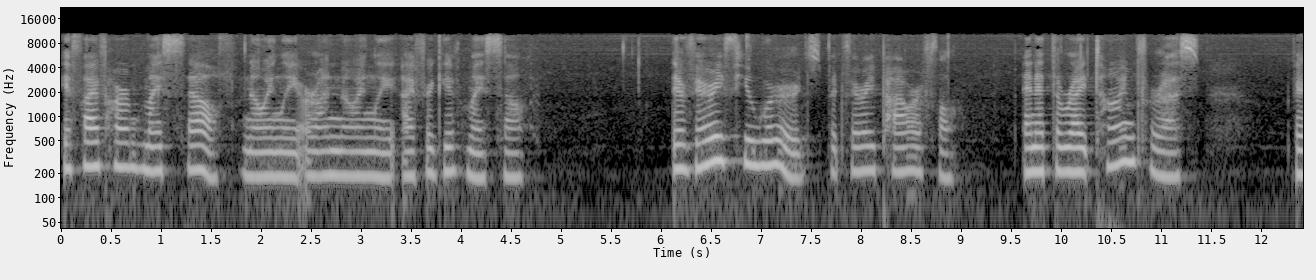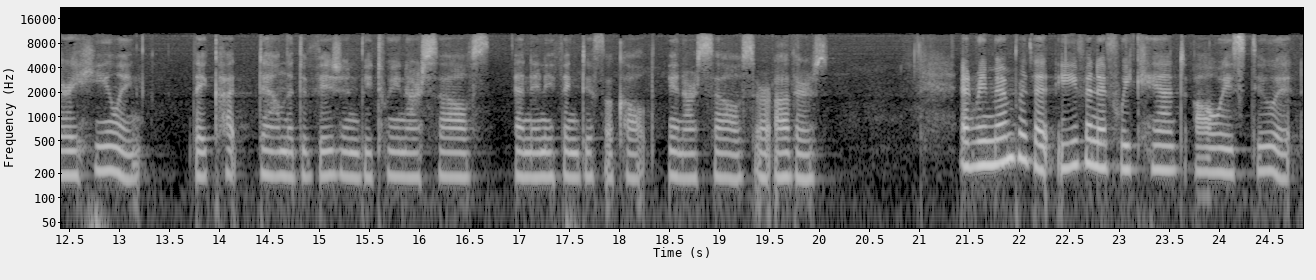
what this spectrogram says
If I've harmed myself knowingly or unknowingly, I forgive myself. They're very few words, but very powerful. And at the right time for us, very healing. They cut down the division between ourselves and anything difficult in ourselves or others. And remember that even if we can't always do it,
